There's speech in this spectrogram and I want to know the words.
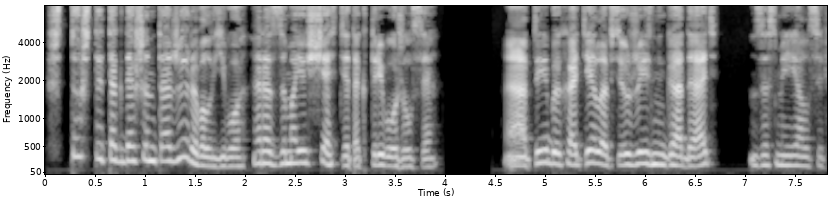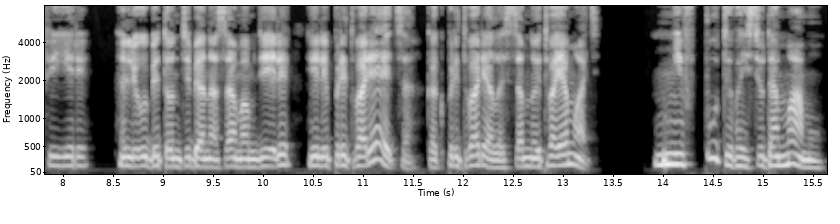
Что ж ты тогда шантажировал его, раз за мое счастье так тревожился? А ты бы хотела всю жизнь гадать, засмеялся Фиери. Любит он тебя на самом деле или притворяется, как притворялась со мной твоя мать?» «Не впутывай сюда маму!»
